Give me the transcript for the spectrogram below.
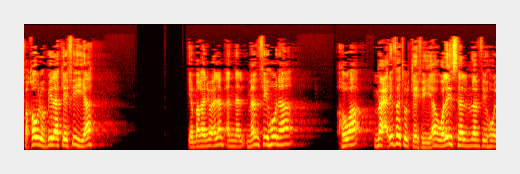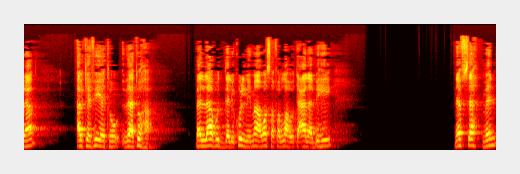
فقوله بلا كيفية ينبغي أن يعلم أن المنفي هنا هو معرفة الكيفية وليس المنفي هنا الكيفية ذاتها. بل لا بد لكل ما وصف الله تعالى به نفسه من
